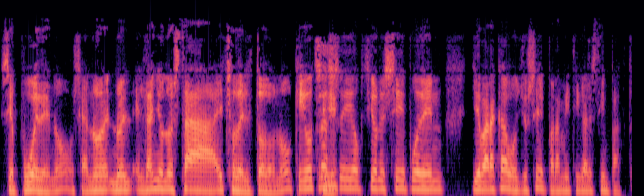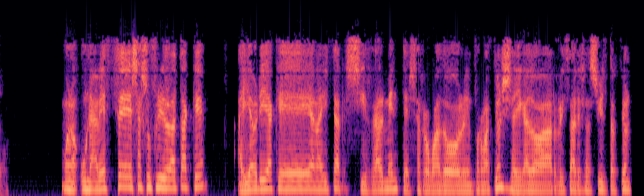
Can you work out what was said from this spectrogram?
se puede, ¿no? O sea, no, no el, el daño no está hecho del todo, ¿no? ¿Qué otras Sí. eh, opciones se pueden llevar a cabo, yo sé, para mitigar este impacto? Bueno, una vez eh, se ha sufrido el ataque, ahí habría que analizar si realmente se ha robado la información, si se ha llegado a realizar esa filtración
